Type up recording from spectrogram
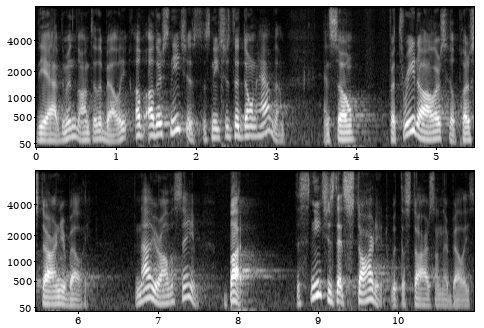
the abdomen, onto the belly of other sneetches, the sneetches that don't have them. And so for $3, he'll put a star on your belly. Now you're all the same. But the sneetches that started with the stars on their bellies,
